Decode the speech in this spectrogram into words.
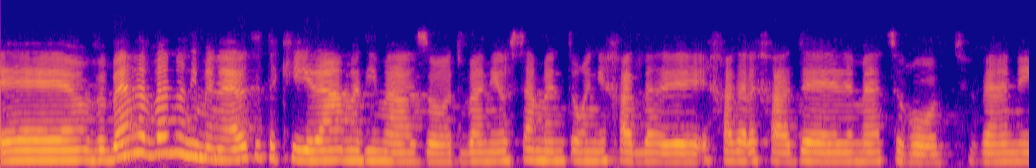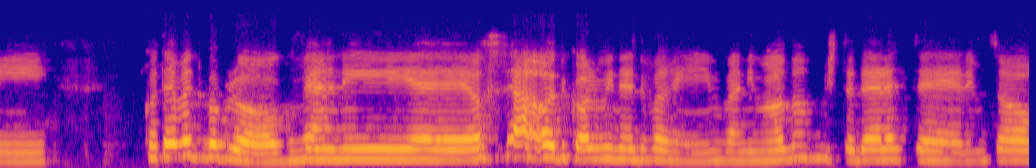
אמ, ובין לבין אני מנהלת את הקהילה המדהימה הזאת, ואני עושה mentoring אחד, אחד על אחד אה, למעצבות, ואני כותבת בבלוג, ואני uh, עושה עוד כל מיני דברים, ואני מאוד מאוד משתדלת למצוא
